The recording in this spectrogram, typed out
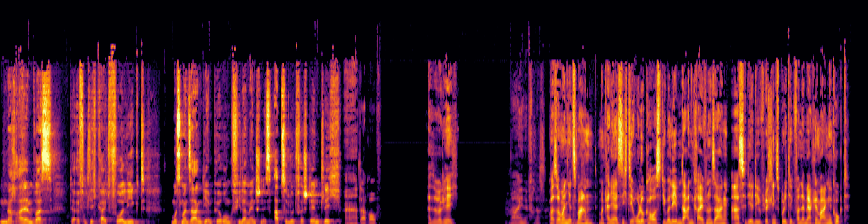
Nach allem, was der Öffentlichkeit vorliegt, muss man sagen, die Empörung vieler Menschen ist absolut verständlich. Ja, darauf. Also wirklich. Meine Fresse. Was soll man jetzt machen? Man kann ja jetzt nicht die Holocaust-Überlebende angreifen und sagen, hast du dir die Flüchtlingspolitik von der Merkel mal angeguckt?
